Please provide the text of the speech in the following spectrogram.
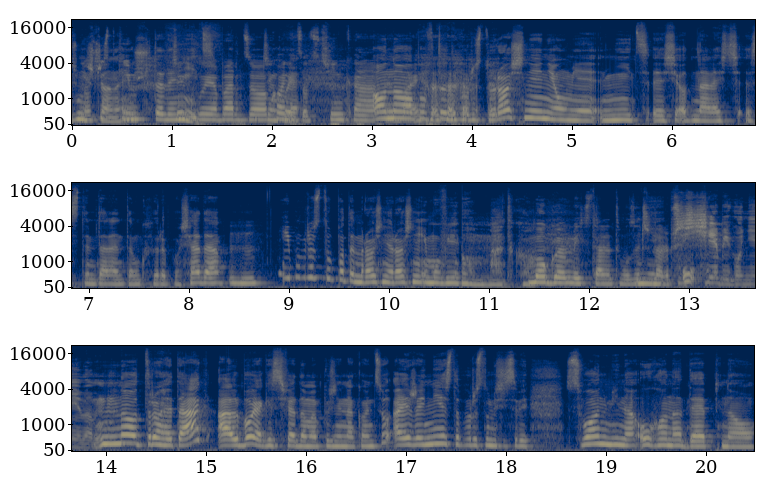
zniszczone, wszystkim. już wtedy Dziękuję nic. bardzo, Dziękuję. koniec odcinka. Ono po, wtedy po prostu rośnie, nie umie nic y, się odnaleźć z tym talentem, który posiada. Mhm. I po prostu potem rośnie, rośnie i mówi o matko. Mogłem mieć talent muzyczny, Nie. ale przez siebie go nie mam. No trochę tak, albo jak jest świadome później na końcu, a jeżeli nie jest, to po prostu myśli sobie słoń mi na ucho nadepnął,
